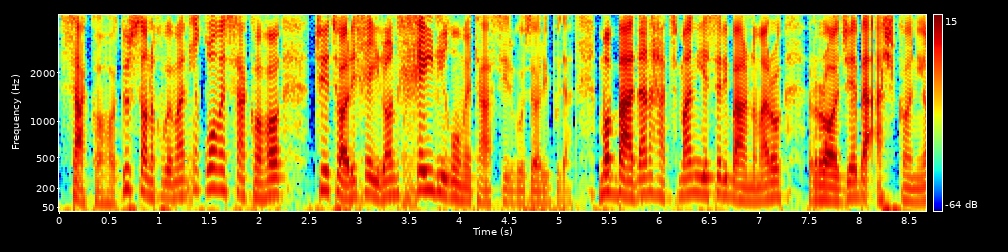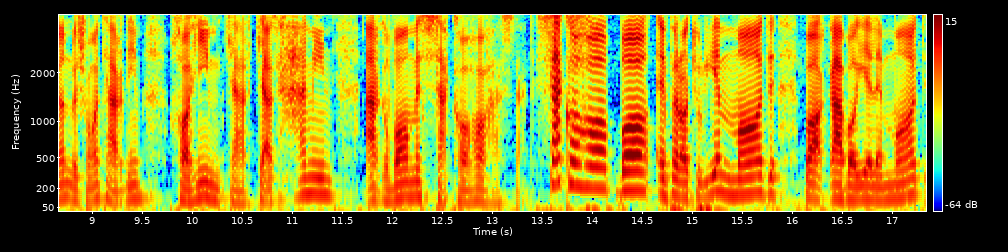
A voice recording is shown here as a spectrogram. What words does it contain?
سکاها. دوستان خوب من این قوم سکاها توی تاریخ ایران خیلی قوم تاثیرگذاری بودن. ما بعدا حتما یه سری برنامه رو راجع به اشکانیان به شما تقدیم خواهیم کرد که از همین اقوام سکاها هستند. سکاها با امپراتوری ماد با قبایل ماد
